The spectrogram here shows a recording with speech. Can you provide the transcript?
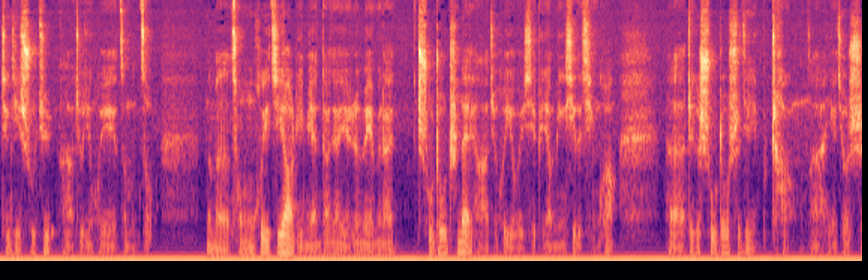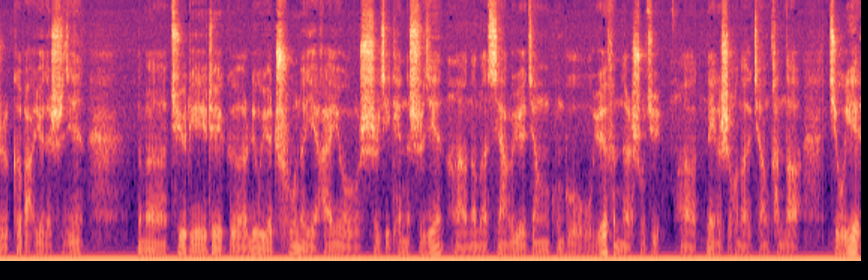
经济数据啊，究竟会怎么走？那么从会议纪要里面，大家也认为未来数周之内啊，就会有一些比较明晰的情况。呃，这个数周时间也不长啊，也就是个把月的时间。那么距离这个六月初呢，也还有十几天的时间啊。那么下个月将公布五月份的数据啊，那个时候呢，将看到就业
